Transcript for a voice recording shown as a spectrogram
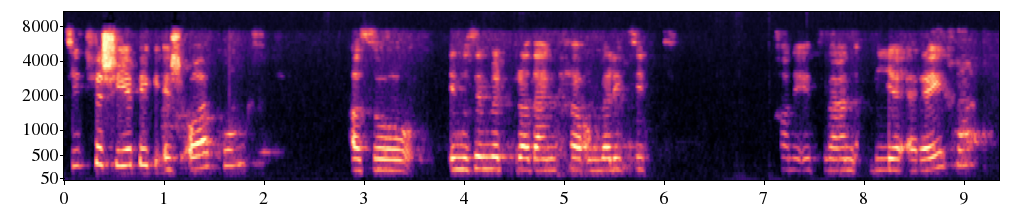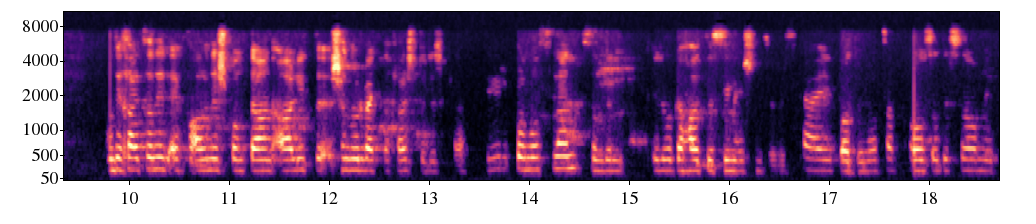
Zeitverschiebung ist auch ein Punkt. Also ich muss immer daran denken, um welche Zeit kann ich jetzt wann wie erreichen. Und ich kann jetzt auch nicht einfach allen spontan anrufen, schon nur wegen der Kosten, das ist klar teuer vom Ausland, sondern ich schaue halt, dass ich meistens über Skype oder WhatsApp-Calls oder so mit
